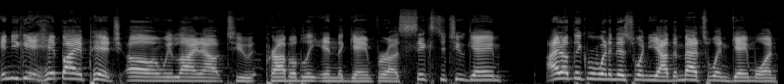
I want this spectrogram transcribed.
and you get hit by a pitch. Oh, and we line out to probably in the game for us. 6 to 2 game. I don't think we're winning this one. Yeah, the Mets win game one.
